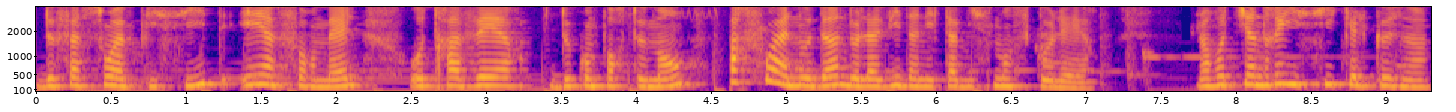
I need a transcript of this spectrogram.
de façon implicite et informelle au travers de comportements parfois anodins de la vie d'un établissement scolaire. J'en retiendrai ici quelques-uns.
